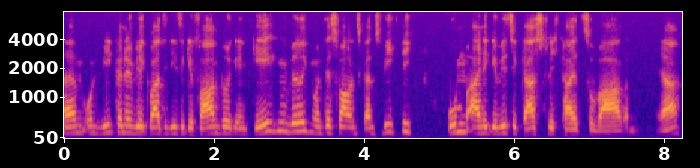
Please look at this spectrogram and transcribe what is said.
und wie können wir quasi diese Gefahrenbürger entgegenwirken. Und das war uns ganz wichtig, um eine gewisse Gastlichkeit zu wahren. Ja,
